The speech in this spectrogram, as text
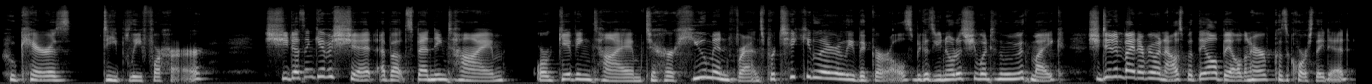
who cares deeply for her. She doesn't give a shit about spending time or giving time to her human friends, particularly the girls, because you notice she went to the movie with Mike. She did invite everyone else, but they all bailed on her because, of course, they did.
